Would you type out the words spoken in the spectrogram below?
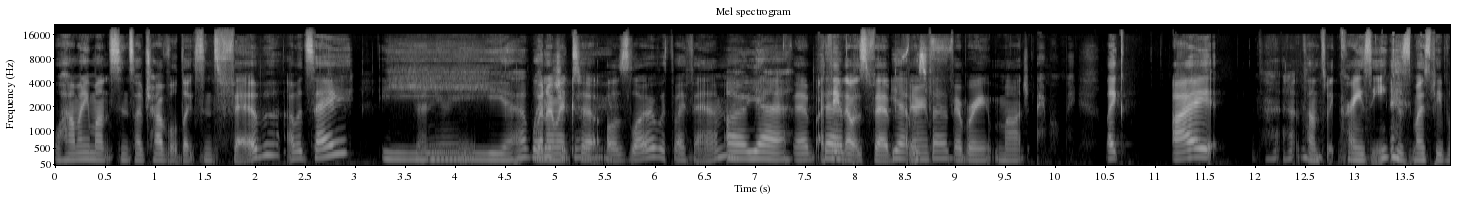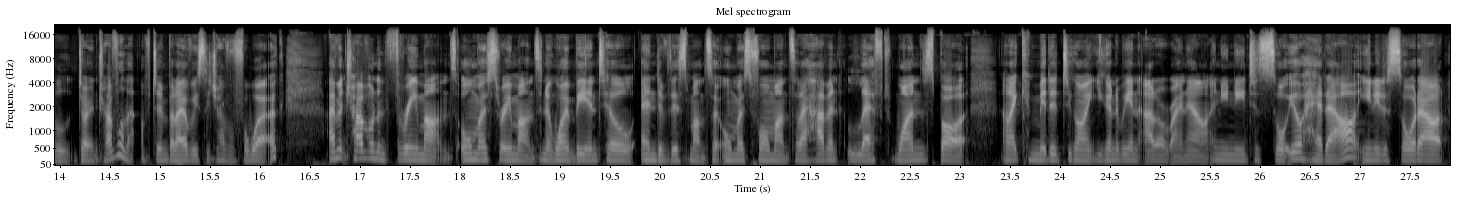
well, how many months since I've traveled? Like since Feb, I would say. Yeah. Where when I went to? Oslo with my fam. Oh, yeah. Feb. I think that was Feb. Yeah, it was Feb. February, March, April, May. Like I, that sounds a bit crazy because most people don't travel that often, but I obviously travel for work. I haven't traveled in three months, almost three months, and it won't be until end of this month, so almost four months that I haven't left one spot. And I committed to going. You're going to be an adult right now, and you need to sort your head out. You need to sort out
